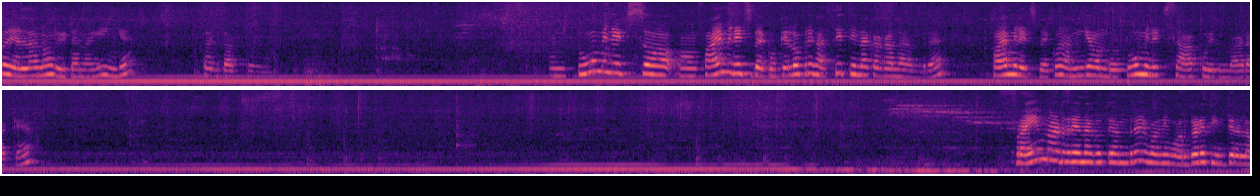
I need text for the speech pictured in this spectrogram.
ಸೊ ಎಲ್ಲನೂ ರಿಟರ್ನ್ ಆಗಿ ಹಿಂಗೆ ತೆಗೆದಾಕ್ತೀನಿ ಒಂದು ಟೂ ಮಿನಿಟ್ಸ್ ಫೈವ್ ಮಿನಿಟ್ಸ್ ಬೇಕು. ಕೆಲವೊಬ್ರಿಗೆ ಹಸಿ ತಿನ್ನೋಕ್ಕಾಗಲ್ಲ ಅಂದರೆ ಫೈವ್ ಮಿನಿಟ್ಸ್ ಬೇಕು. ನನಗೆ ಒಂದು ಟೂ ಮಿನಿಟ್ಸ್ ಸಾಕು ಇದು ಮಾಡೋಕ್ಕೆ. ಫ್ರೈ ಮಾಡಿದ್ರೆ ಏನಾಗುತ್ತೆ ಅಂದರೆ ಇವಾಗ ನೀವು ಹೊರಗಡೆ ತಿಂತಿರಲ್ಲ,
